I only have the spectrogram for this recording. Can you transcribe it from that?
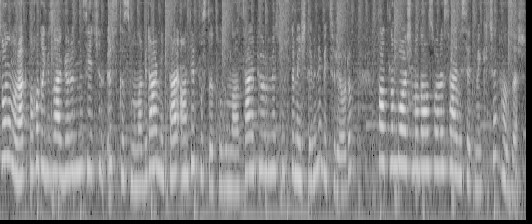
Son olarak daha da güzel görünmesi için üst kısmına birer miktar antep fıstığı tozundan serpiyorum ve süsleme işlemini bitiriyorum. Tatlım bu aşamadan sonra servis etmek için hazır.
